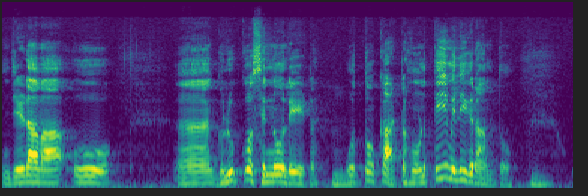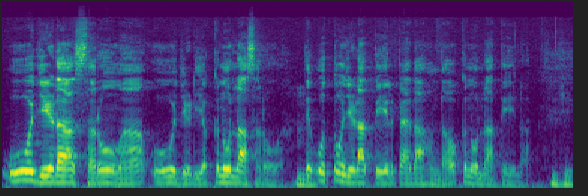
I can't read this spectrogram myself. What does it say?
ਜਿਹੜਾ ਵਾ ਉਹ ਗਲੂਕੋਸਿਨੋਲੇਟ ਉਹ ਤੋਂ ਘੱਟ ਹੋਣ 30 ਮਿਲੀਗ੍ਰਾਮ ਤੋਂ। ਉਹ ਜਿਹੜਾ ਸਰੋਂ ਆ ਉਹ ਜਿਹੜੀ ਆ ਕਨੋਲਾ ਸਰੋਂ ਆ ਤੇ ਉਹ ਤੋਂ ਜਿਹੜਾ ਤੇਲ ਪੈਦਾ ਹੁੰਦਾ ਉਹ ਕਨੋਲਾ ਤੇਲ ਆ। ਜੀ।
